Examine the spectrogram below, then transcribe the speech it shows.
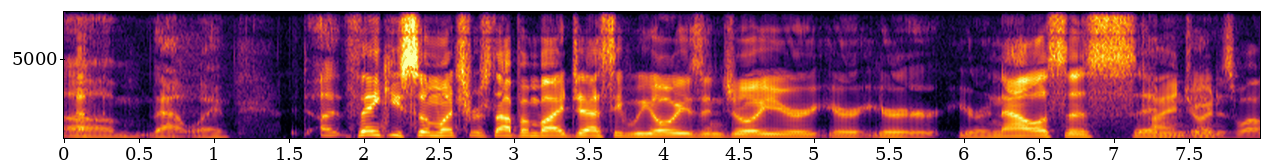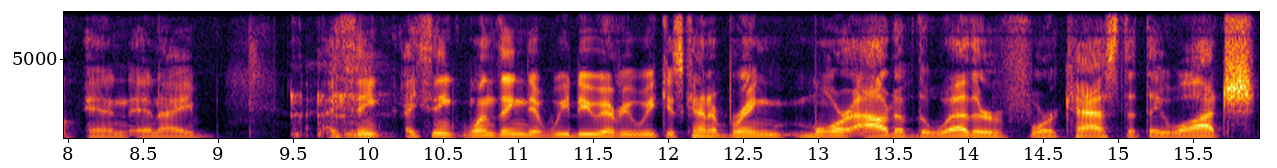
um, that way. Uh, thank you so much for stopping by, Jesse. We always enjoy your your your your analysis. And, I enjoyed and, as well. And and I I think I think one thing that we do every week is kind of bring more out of the weather forecast that they watch,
